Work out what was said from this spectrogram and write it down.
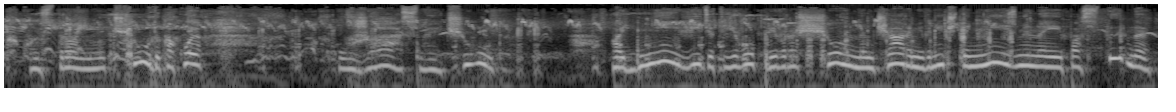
Какое странное чудо, какое ужасное чудо. Одни видят его превращенным чарами в нечто низменное и постыдное,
